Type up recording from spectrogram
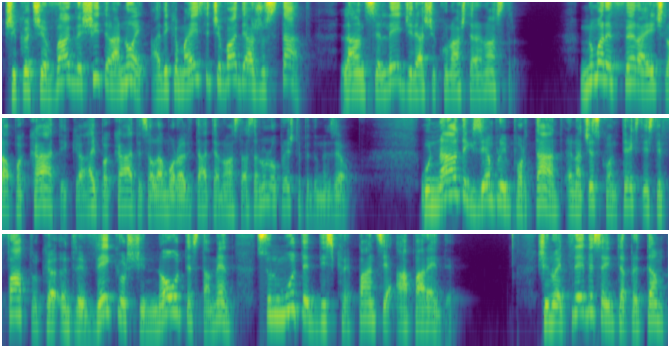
și că ceva greșit la noi, adică mai este ceva de ajustat la înțelegerea și cunoașterea noastră. Nu mă refer aici la păcate, că ai păcate sau la moralitatea noastră, asta nu-L oprește pe Dumnezeu. Un alt exemplu important în acest context este faptul că între Vechiul și Noul Testament sunt multe discrepanțe aparente. Și noi trebuie să interpretăm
